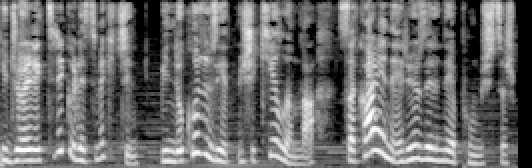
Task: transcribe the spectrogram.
Hidroelektrik üretmek için 1972 yılında Sakarya Nehri üzerinde yapılmıştır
